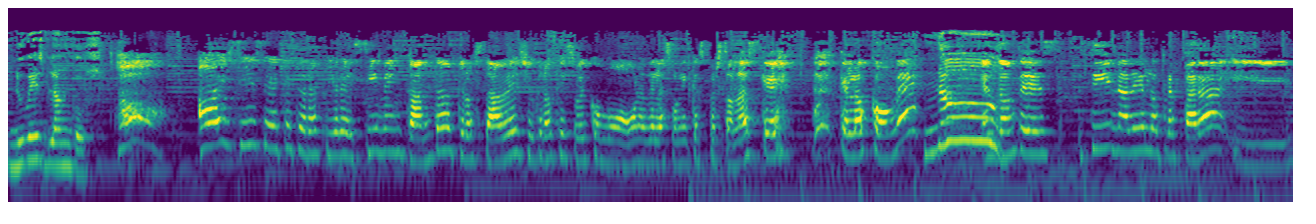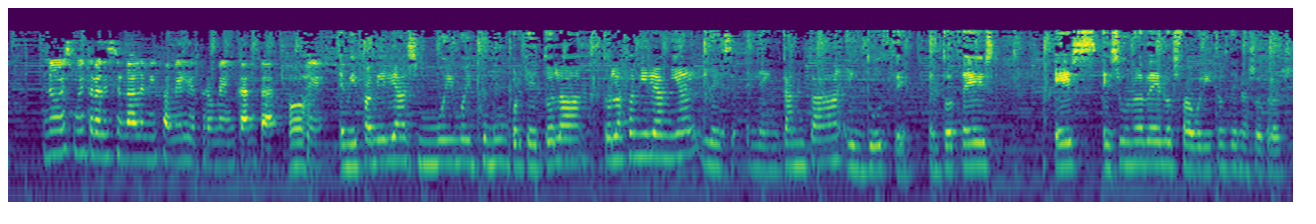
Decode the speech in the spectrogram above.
nubes blancos ¡Ah! Ay, sí, sé a qué te refieres. Sí, me encanta, pero sabes, yo creo que soy como una de las únicas personas que, que lo come. No. Entonces, sí, nadie lo prepara y no es muy tradicional en mi familia, pero me encanta. Oh, sí. En mi familia es muy muy común porque toda la, toda la familia mía les le encanta el dulce. Entonces es, es uno de los favoritos de nosotros.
